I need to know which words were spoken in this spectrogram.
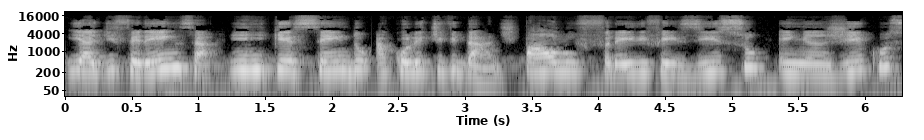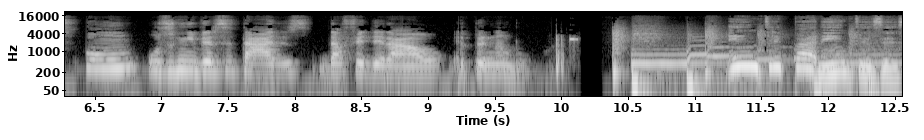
e a diferença enriquecendo a coletividade. Paulo Freire fez isso em em Angicos com os universitários da Federal do Pernambuco. Entre parênteses.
